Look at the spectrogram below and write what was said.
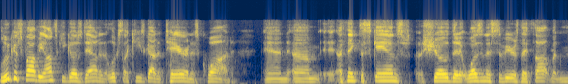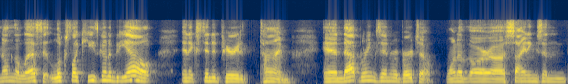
Lucas Fabianski goes down, and it looks like he's got a tear in his quad. And um, I think the scans showed that it wasn't as severe as they thought, but nonetheless, it looks like he's going to be out an extended period of time. And that brings in Roberto, one of our uh, signings in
